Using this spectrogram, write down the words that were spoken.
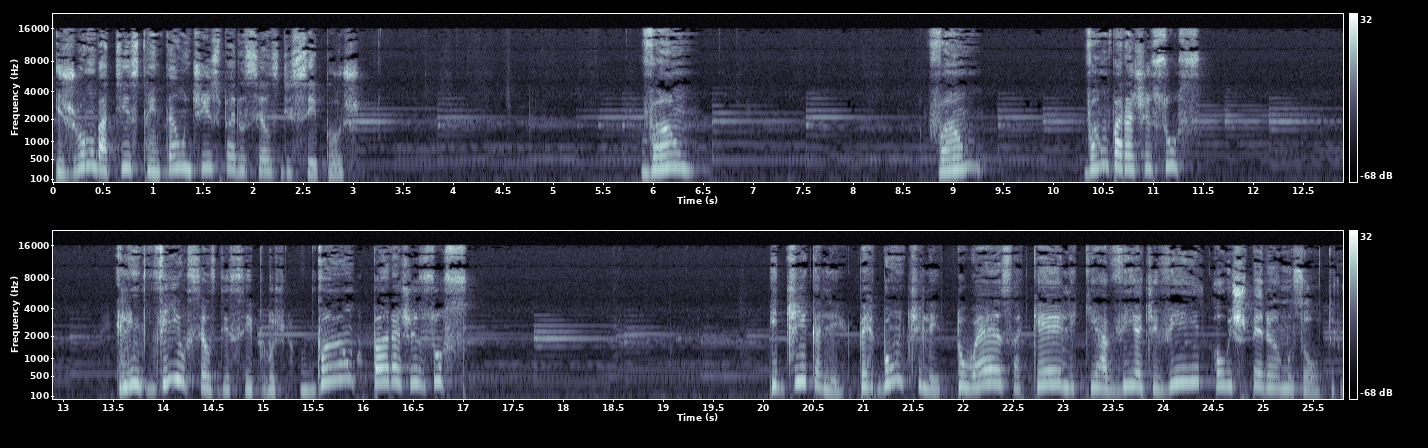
E João Batista então diz para os seus discípulos: Vão, vão, vão para Jesus. Ele envia os seus discípulos, vão para Jesus. E diga-lhe, pergunte-lhe: Tu és aquele que havia de vir ou esperamos outro?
